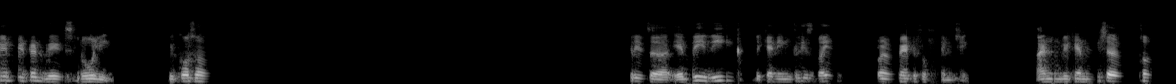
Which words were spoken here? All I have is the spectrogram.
titrated very slowly because of uh, every week we can increase by 25 to 50 mg and we can reach to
